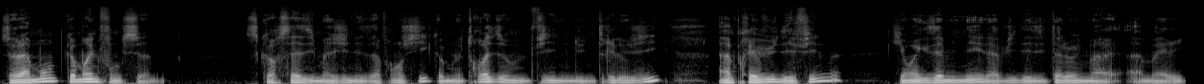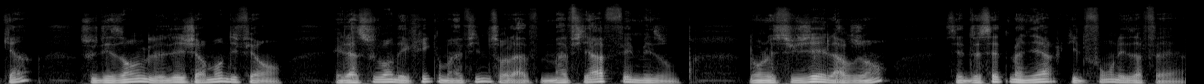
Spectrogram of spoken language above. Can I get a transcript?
Cela montre comment ils fonctionnent. Scorsese imagine Les Affranchis comme le troisième film d'une trilogie imprévue des films qui ont examiné la vie des Italo-Américains sous des angles légèrement différents et l'a souvent décrit comme un film sur la mafia fait maison, dont le sujet est l'argent. C'est de cette manière qu'ils font les affaires.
